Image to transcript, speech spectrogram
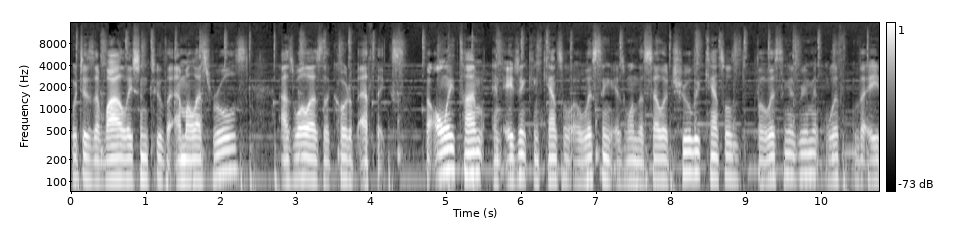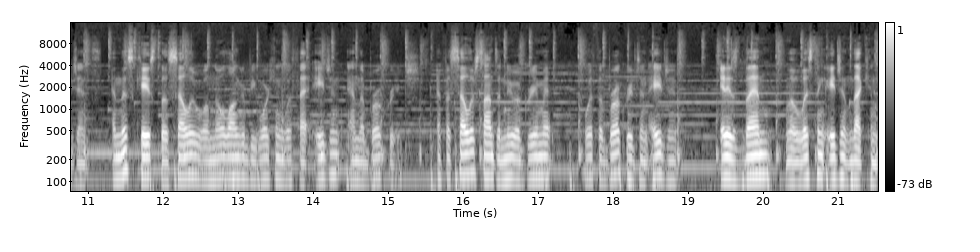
which is a violation to the MLS rules as well as the Code of Ethics. The only time an agent can cancel a listing is when the seller truly cancels the listing agreement with the agent. In this case, the seller will no longer be working with that agent and the brokerage. If a seller signs a new agreement with the brokerage and agent, It is then the listing agent that can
